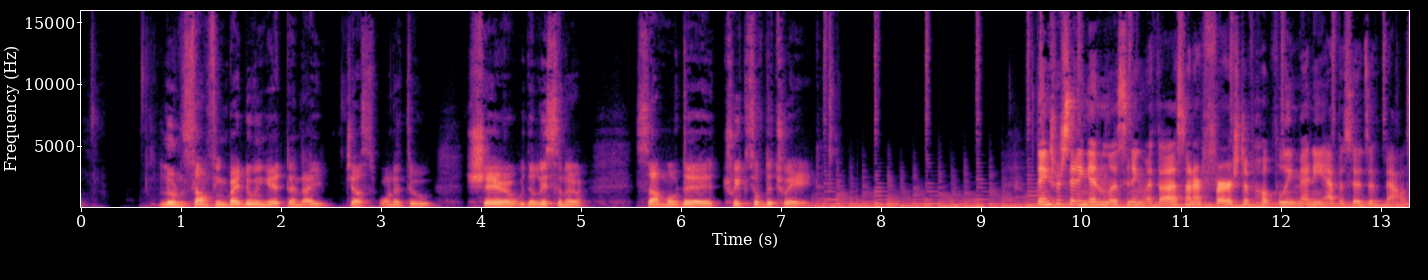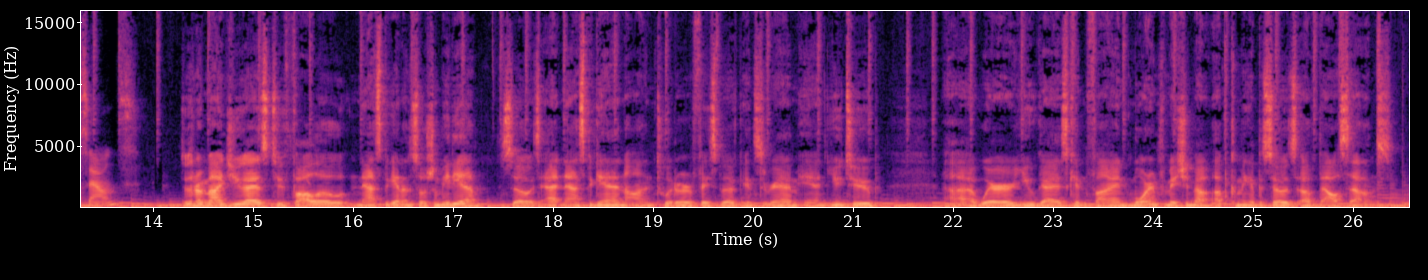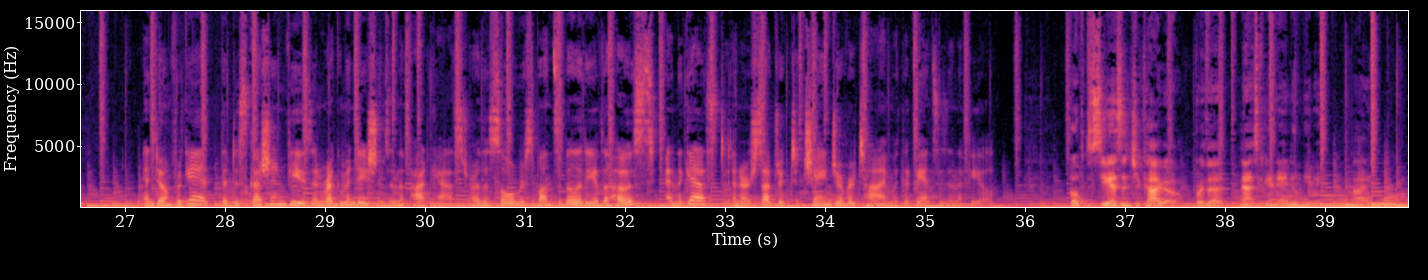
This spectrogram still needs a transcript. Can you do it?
learned something by doing it, and I just wanted to share with the listener some of the tricks of the trade. Thanks for sitting in and listening with us on our first of hopefully many episodes of Bowel Sounds. Just want to remind you guys to follow NASPGHAN on social media. So it's at NASPGHAN on Twitter, Facebook, Instagram, and YouTube, uh, where you guys can find more information about upcoming episodes of Bowel Sounds. And don't forget, the discussion, views, and recommendations in the podcast are the sole responsibility of the host and the guest and are subject to change over time with advances in the field. Hope to see you guys in Chicago for the NASPGHAN annual meeting. Bye.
